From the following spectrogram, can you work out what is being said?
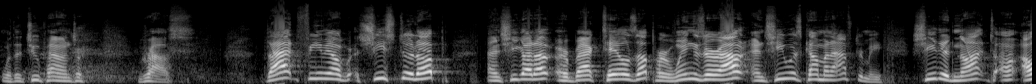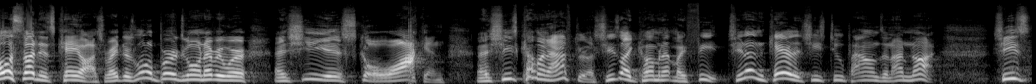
with a two pound grouse. That female, she stood up and she got up, her back tail's up, her wings are out, and she was coming after me. She did not, uh, all of a sudden it's chaos, right? There's little birds going everywhere, and she is squawking, and she's coming after us. She's like coming at my feet. She doesn't care that she's two pounds and I'm not. She's,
